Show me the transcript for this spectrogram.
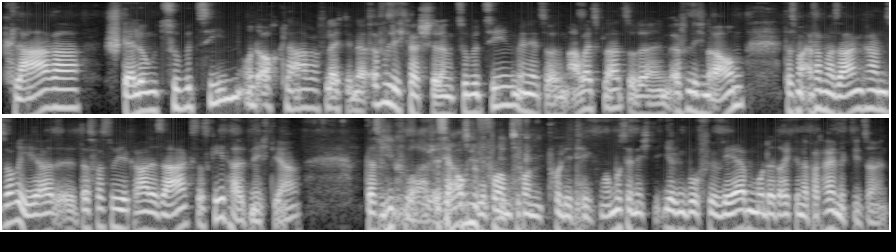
klarer Stellung zu beziehen und auch klarer vielleicht in der Öffentlichkeit Stellung zu beziehen, wenn jetzt aus dem Arbeitsplatz oder im öffentlichen Raum, dass man einfach mal sagen kann, sorry, ja, das, was du hier gerade sagst, das geht halt nicht, ja. Das Courage, ist ja auch eine Form Politik. von Politik. Man muss ja nicht irgendwo für werben oder direkt in der Partei Mitglied sein.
